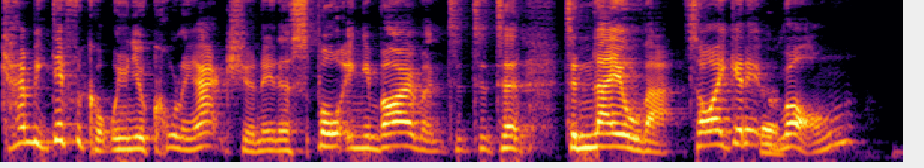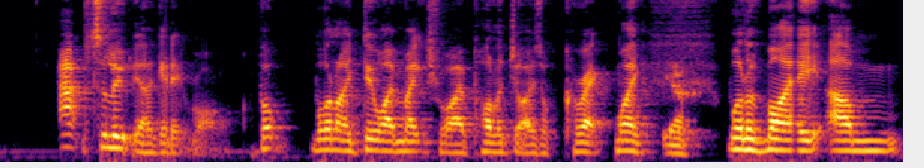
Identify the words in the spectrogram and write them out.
can be difficult when you're calling action in a sporting environment to to to, to nail that. So I get it sure. wrong. Absolutely, I get it wrong but when I do, I make sure I apologize or correct. My yeah. one of my um,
